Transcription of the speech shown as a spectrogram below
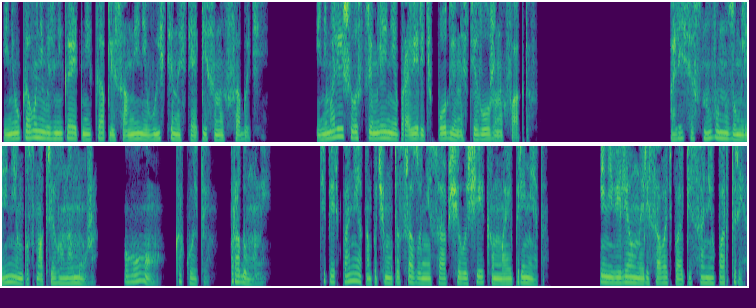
И ни у кого не возникает ни капли сомнений в истинности описанных событий. И ни малейшего стремления проверить подлинность изложенных фактов. Алися с новым изумлением посмотрела на мужа. «О, какой ты, продуманный. Теперь понятно, почему ты сразу не сообщила щейкам мои приметы и не велел нарисовать по описанию портрет.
